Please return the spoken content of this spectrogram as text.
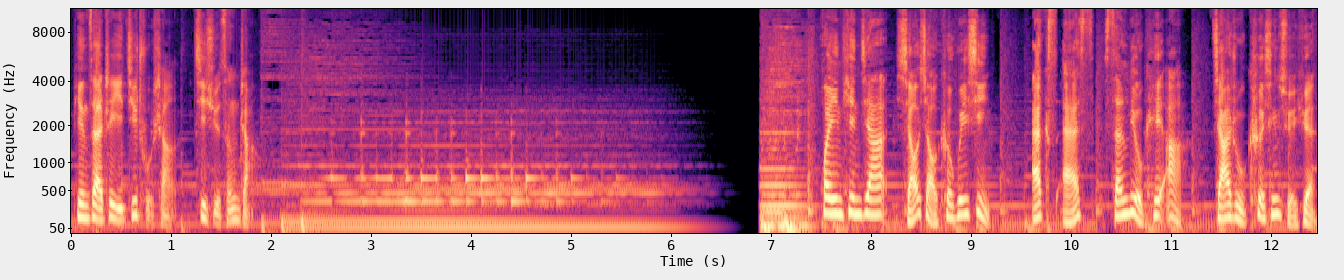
并在这一基础上继续增长。欢迎添加小小客微信 xs 三六 kr 加入克星学院，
